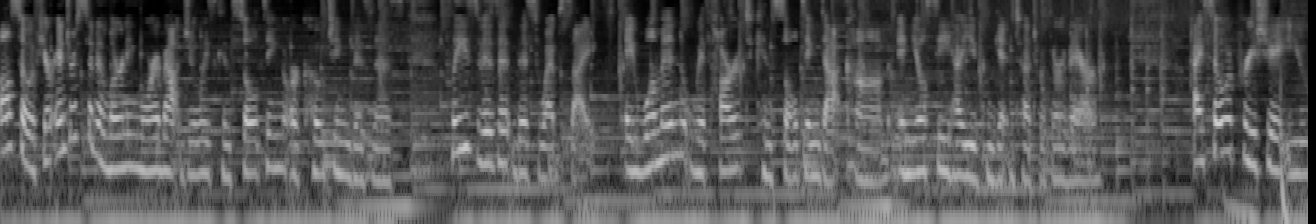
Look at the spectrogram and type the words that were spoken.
Also, if you're interested in learning more about Julie's consulting or coaching business, please visit this website, a woman with heart consulting.com, and you'll see how you can get in touch with her there. I so appreciate you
